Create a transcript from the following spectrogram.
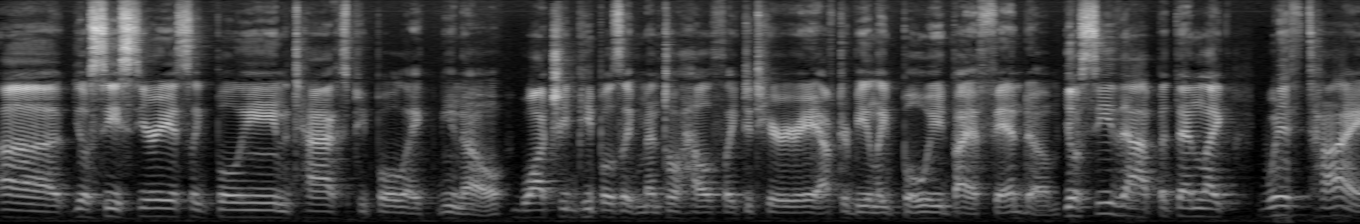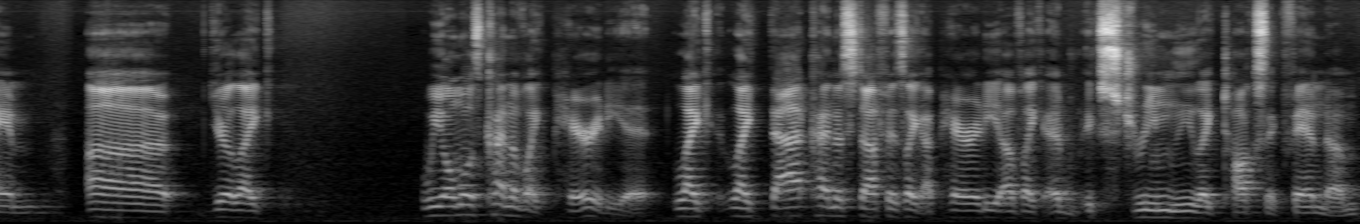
Uh, you'll see serious like bullying attacks people like you know watching people's like mental health like deteriorate after being like bullied by a fandom you'll see that but then like with time uh you're like we almost kind of like parody it like like that kind of stuff is like a parody of like an extremely like toxic fandom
